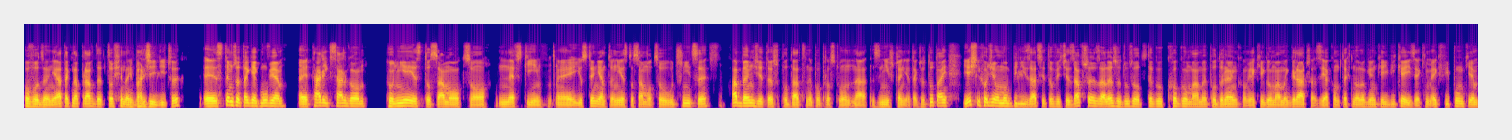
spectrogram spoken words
powodzenia, tak naprawdę to się najbardziej liczy. E, z tym, że tak jak mówię, e, Tarik Sargon to nie jest to samo co Newski e, Justynian, to nie jest to samo co łucznicy, a będzie też podatny po prostu na zniszczenie. Także tutaj, jeśli chodzi o mobilizację, to wiecie, zawsze zależy dużo od tego, kogo mamy pod ręką, jakiego mamy gracza, z jaką technologią KVK, z jakim ekwipunkiem.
